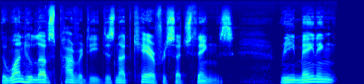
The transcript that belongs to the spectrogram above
The one who loves poverty does not care for such things. Remaining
